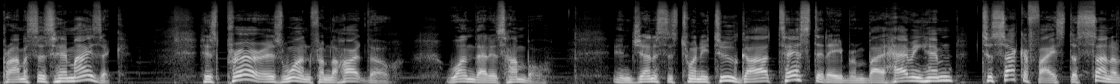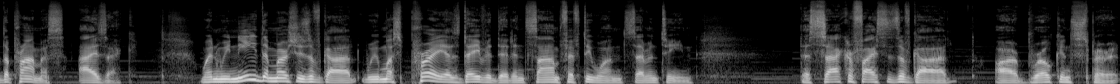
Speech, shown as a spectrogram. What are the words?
promises him Isaac. His prayer is one from the heart, though, one that is humble. In Genesis 22, God tested Abram by having him to sacrifice the son of the promise, Isaac. When we need the mercies of God, we must pray as David did in Psalm 51 17. The sacrifices of God are a broken spirit,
